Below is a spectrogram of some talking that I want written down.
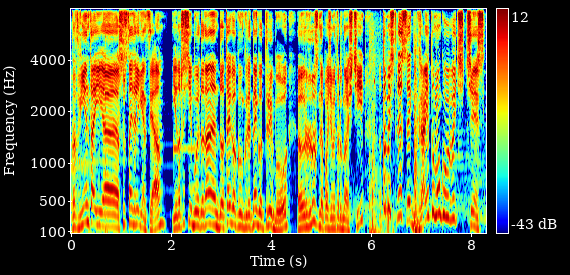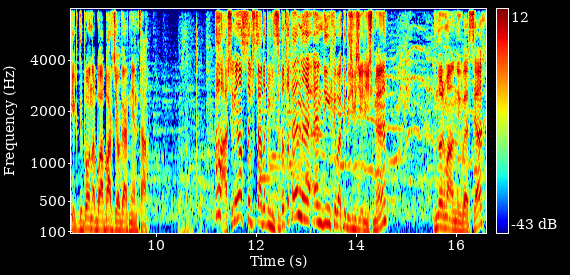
rozwinięta i e, sztuczna inteligencja, i jednocześnie były dodane do tego konkretnego trybu różne poziomy trudności, no to myślę, że granie to mogłoby być ciężkie, gdyby ona była bardziej ogarnięta. A, czyli ona sobie wrzucała do piwnicy. To, to ten ending chyba kiedyś widzieliśmy. W normalnych wersjach.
